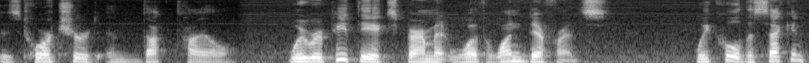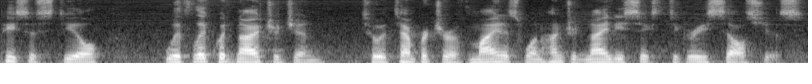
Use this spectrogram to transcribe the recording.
is tortured and ductile. We repeat the experiment with one difference. We cool the second piece of steel with liquid nitrogen to a temperature of minus 196 degrees Celsius.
